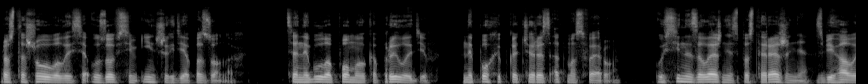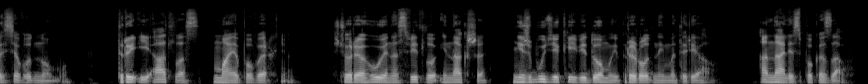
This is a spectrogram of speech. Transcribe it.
розташовувалися у зовсім інших діапазонах. Це не була помилка приладів, не похибка через атмосферу. Усі незалежні спостереження збігалися в одному. 3 і Атлас має поверхню, що реагує на світло інакше, ніж будь-який відомий природний матеріал. Аналіз показав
